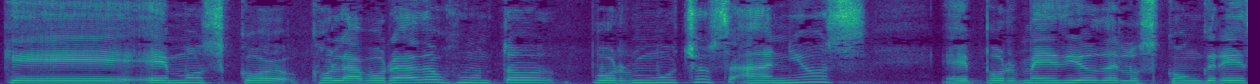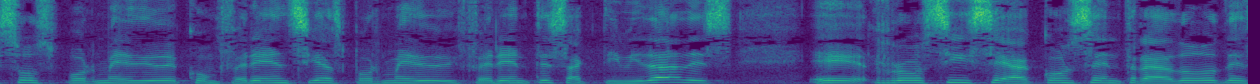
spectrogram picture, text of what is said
que hemos colaborado juntos por muchos años eh, por medio de los congresos, por medio de conferencias, por medio de diferentes actividades. Eh, Rosy se ha concentrado en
